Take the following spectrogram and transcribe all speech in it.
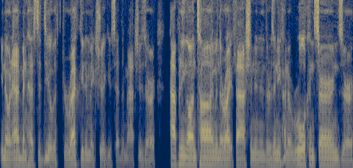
you know an admin has to deal with directly to make sure, like you said, the matches are happening on time in the right fashion, and if there's any kind of rule concerns or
